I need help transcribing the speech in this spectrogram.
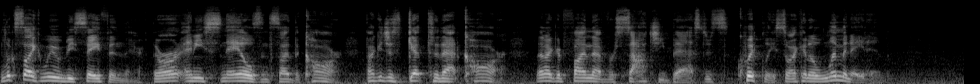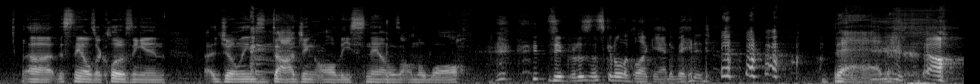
Looks like we would be safe in there. There aren't any snails inside the car. If I could just get to that car, then I could find that Versace bastard quickly so I can eliminate him. Uh, the snails are closing in. Uh, Jolene's dodging all these snails on the wall. Dude, what is this gonna look like animated? Bad. Oh,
